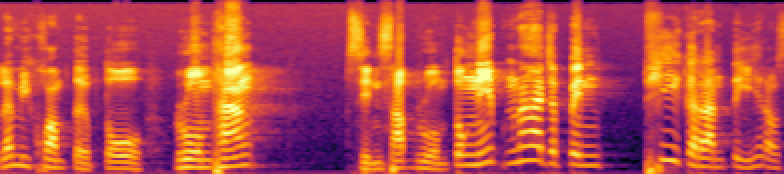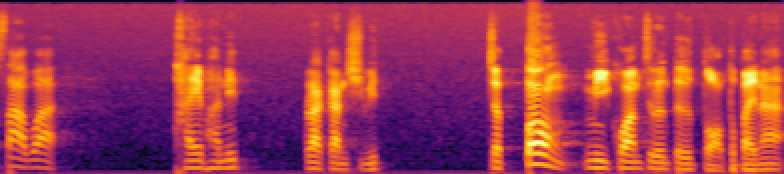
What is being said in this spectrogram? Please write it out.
และมีความเติบโตรวมทั้งสินทรัพย์รวม ตรงนี้น่าจะเป็นที่การันตีให้เราทราบว่าไทยพาณิชย์ประกันชีวิต จะต้องมีความเจริญเติบโตต่อไปนะ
